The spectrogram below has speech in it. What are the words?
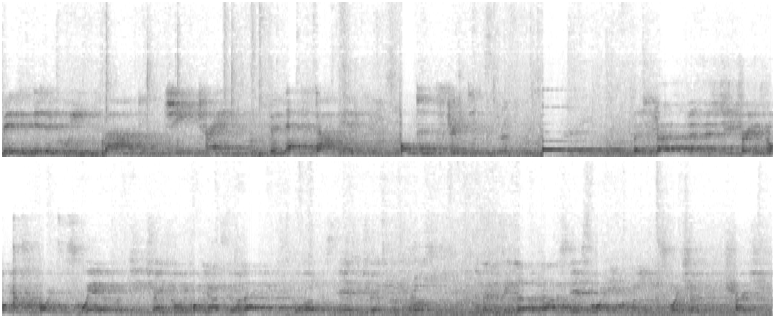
This is a Queens-bound G train. The next stop is Fulton Street. Attention passengers, this G train is going to Court Square. For G train going to Cornell Still Avenue, go up the stairs and transfer across the mezzanine level down the stairs for a Queens or church. church.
